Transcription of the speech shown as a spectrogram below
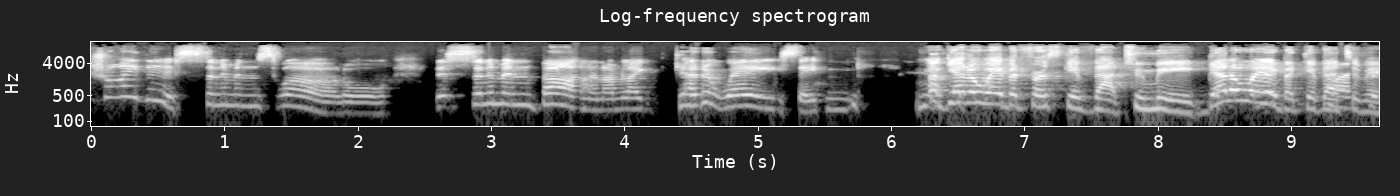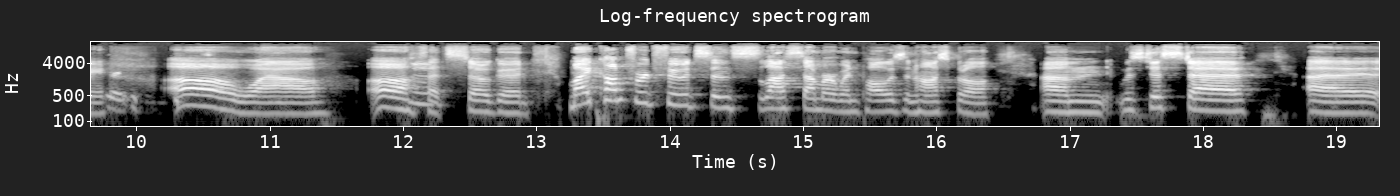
try this cinnamon swirl or this cinnamon bun. And I'm like, get away, Satan. Get away, but first give that to me. Get away, but give that to me. Oh, wow. Oh, that's so good. My comfort food since last summer when Paul was in hospital um, was just uh, uh,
